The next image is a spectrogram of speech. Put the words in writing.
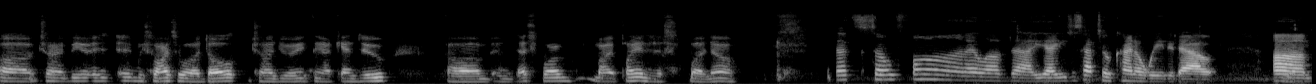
Uh, trying to be a, a responsible adult, trying to do anything I can do. Um, and that's what my plan is right now. That's so fun. I love that. Yeah, you just have to kind of wait it out. Um,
